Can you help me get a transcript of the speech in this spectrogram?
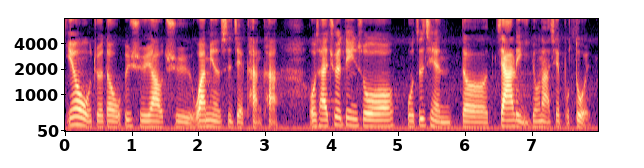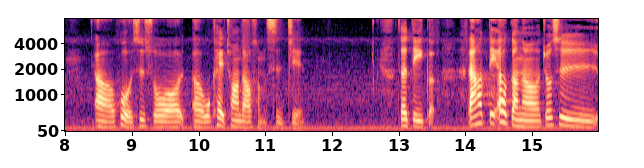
因为我觉得我必须要去外面的世界看看，我才确定说我之前的家里有哪些不对，呃，或者是说，呃，我可以创造什么世界，这是第一个。然后第二个呢，就是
